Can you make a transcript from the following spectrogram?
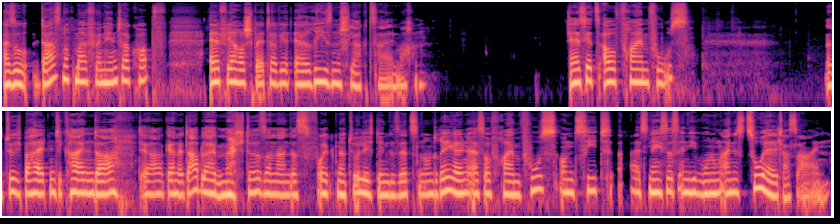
Also das nochmal für den Hinterkopf. Elf Jahre später wird er Riesenschlagzeilen machen. Er ist jetzt auf freiem Fuß. Natürlich behalten die keinen da, der gerne da bleiben möchte, sondern das folgt natürlich den Gesetzen und Regeln. Er ist auf freiem Fuß und zieht als nächstes in die Wohnung eines Zuhälters ein.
